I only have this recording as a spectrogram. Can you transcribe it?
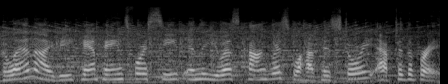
Glenn Ivey campaigns for a seat in the U.S. Congress. We'll have his story after the break.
